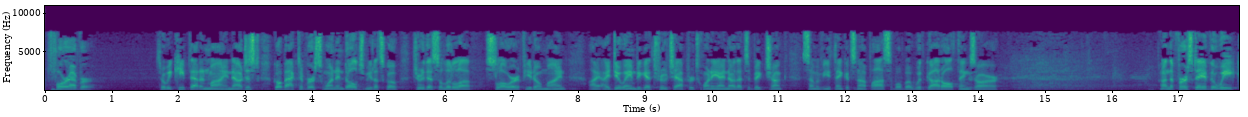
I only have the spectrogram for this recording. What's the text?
forever. So we keep that in mind. Now just go back to verse 1. Indulge me. Let's go through this a little uh, slower, if you don't mind. I, I do aim to get through chapter 20. I know that's a big chunk. Some of you think it's not possible, but with God all things are. On the first day of the week,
